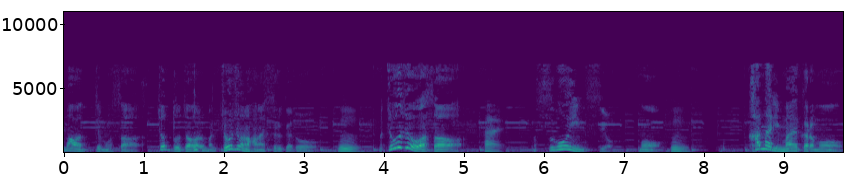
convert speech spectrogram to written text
まあでもさ、ちょっとだから、まあ、ジョジョの話するけど、うん。ジョジョはさ、はい。すごいんですよ。もうん。う、かなり前からも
